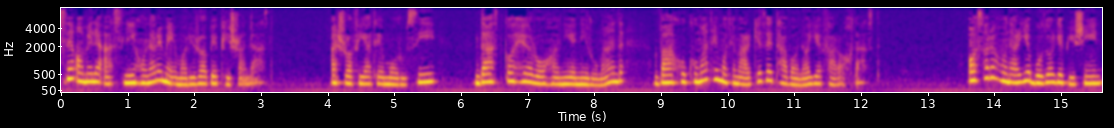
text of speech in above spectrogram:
سه عامل اصلی هنر معماری را به پیش رانده است. اشرافیت موروسی، دستگاه روحانی نیرومند و حکومت متمرکز توانای فراخته است. آثار هنری بزرگ پیشین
